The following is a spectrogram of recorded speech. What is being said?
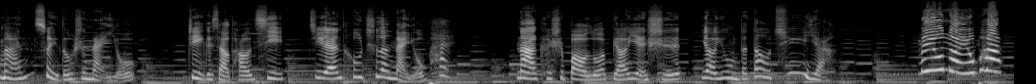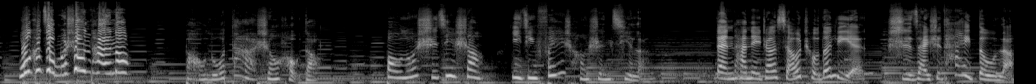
满嘴都是奶油。这个小淘气居然偷吃了奶油派，那可是保罗表演时要用的道具呀！没有奶油派，我可怎么上台呢？保罗大声吼道。保罗实际上已经非常生气了，但他那张小丑的脸实在是太逗了。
